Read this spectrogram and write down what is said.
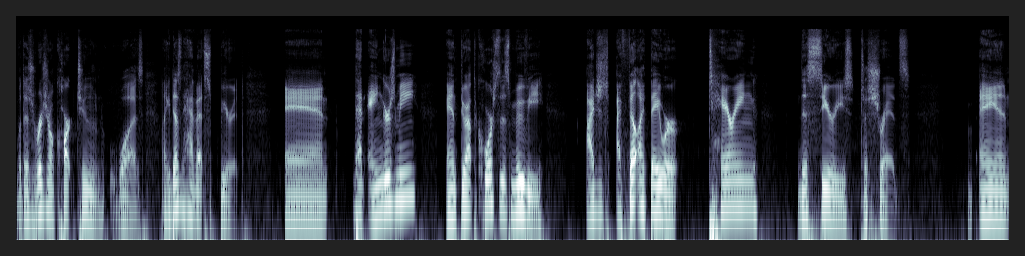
what this original cartoon was. Like it doesn't have that spirit. And that angers me. And throughout the course of this movie, I just I felt like they were tearing this series to shreds. And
